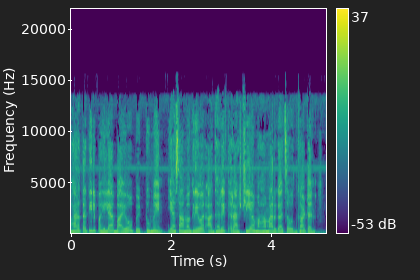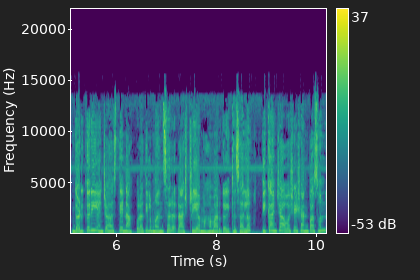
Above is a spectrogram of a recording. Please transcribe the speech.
भारतातील पहिल्या बायो बिट्टुमेन या सामग्रीवर आधारित राष्ट्रीय महामार्गाचं उद्घाटन गडकरी यांच्या हस्ते नागपुरातील मनसर राष्ट्रीय महामार्ग इथं झालं. पिकांच्या अवशेषांपासून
